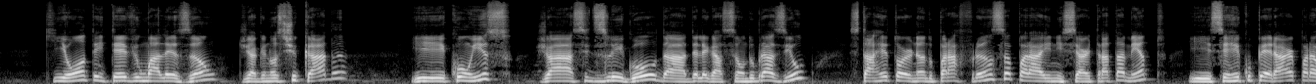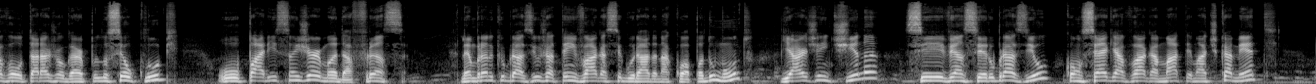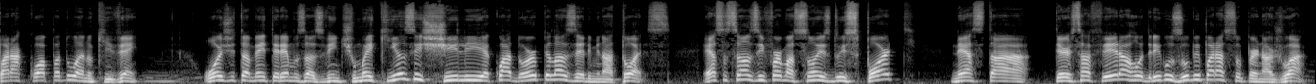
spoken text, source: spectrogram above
que ontem teve uma lesão diagnosticada e com isso já se desligou da delegação do Brasil, está retornando para a França para iniciar tratamento e se recuperar para voltar a jogar pelo seu clube, o Paris Saint-Germain da França. Lembrando que o Brasil já tem vaga assegurada na Copa do Mundo e a Argentina, se vencer o Brasil, consegue a vaga matematicamente para a Copa do ano que vem. Hoje também teremos às 21h15 Chile e Equador pelas eliminatórias. Essas são as informações do esporte nesta terça-feira. Rodrigo Zubi para a Super Najuá.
